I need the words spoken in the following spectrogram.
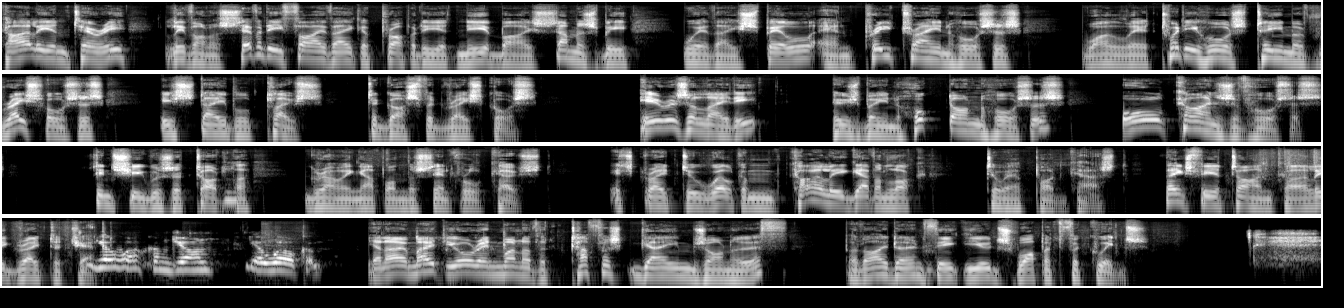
Kylie and Terry live on a 75 acre property at nearby Somersby where they spell and pre train horses while their 20 horse team of racehorses is stabled close to Gosford Racecourse. Here is a lady who's been hooked on horses, all kinds of horses, since she was a toddler growing up on the Central Coast. It's great to welcome Kylie Gavenlock to our podcast. Thanks for your time, Kylie. Great to chat. You're welcome, John. You're welcome. You know, mate, you're in one of the toughest games on earth, but I don't think you'd swap it for quids.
